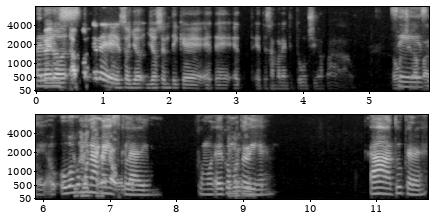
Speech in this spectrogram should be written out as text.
Pero, aparte de eso, yo, yo sentí que este, este, este San Valentín tuvo un chingo Sí, sí. Hubo como una mezcla ahí. Como, eh, como te dije. Ah, ¿tú crees?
